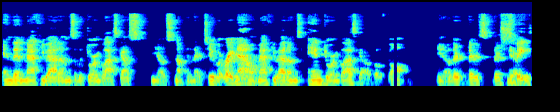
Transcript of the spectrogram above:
and then Matthew Adams with Jordan Glasgow, you know, snuck in there too. But right now, Matthew Adams and Jordan Glasgow are both gone. You know, there, there's there's yeah. space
